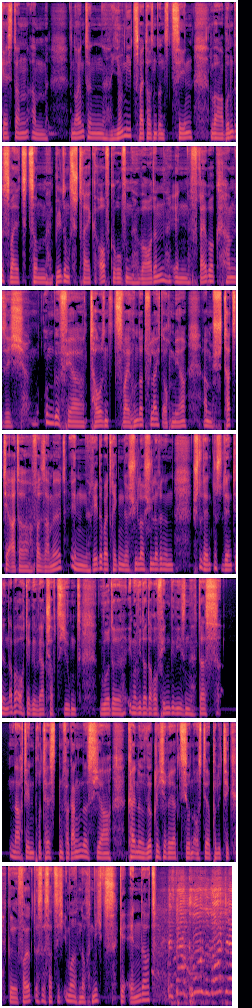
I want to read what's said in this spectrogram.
Gestern am 9. Juni 2010 war bundesweit zum Bildungsstreik aufgerufen worden. In Freiburg haben sich ungefähr 1200, vielleicht auch mehr, am Stadttheater versammelt. In Redebeiträgen der Schüler, Schülerinnen, Studenten, Studentinnen, aber auch der Gewerkschaftsjugend wurde immer wieder darauf hingewiesen, dass nach den Protesten vergangenes Jahr keine wirkliche Reaktion aus der Politik gefolgt ist. Es hat sich immer noch nichts geändert. Es gab große Worte,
